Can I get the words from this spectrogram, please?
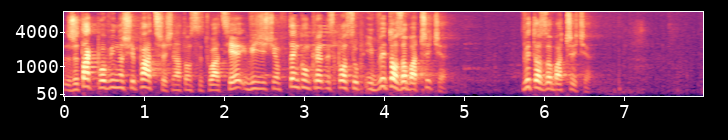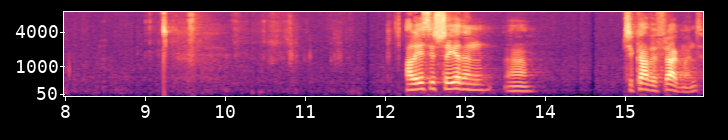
że tak powinno się patrzeć na tą sytuację i widzieć ją w ten konkretny sposób i wy to zobaczycie. Wy to zobaczycie. Ale jest jeszcze jeden e, ciekawy fragment,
